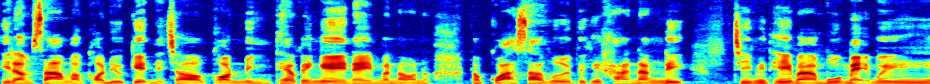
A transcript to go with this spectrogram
thì làm sao mà có điều kiện để cho con mình theo cái nghề này mà nó nó nó quá xa vời với cái khả năng đi. Chính vì thế mà bố mẹ mới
